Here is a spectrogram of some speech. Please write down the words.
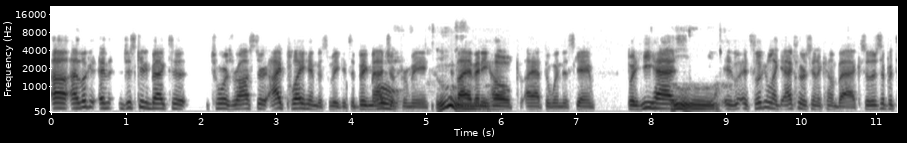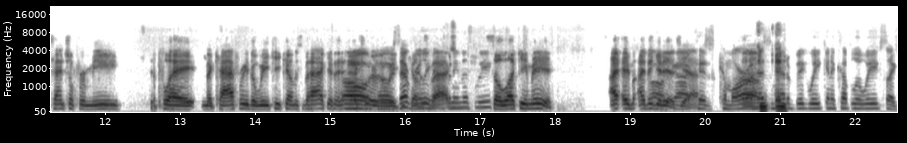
uh, I look at and just getting back to Tor's roster. I play him this week. It's a big matchup Ooh. for me. Ooh. If I have any hope, I have to win this game. But he has. It, it's looking like Ekeler's going to come back. So there's a potential for me to play McCaffrey the week he comes back, and then Oh Ekeler the no, week is that he comes really back. happening this week? So lucky me. I I, I think it is. yeah. because Kamara Um, hasn't and- had a big week in a couple of weeks. Like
